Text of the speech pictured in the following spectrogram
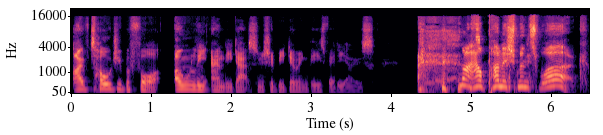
"I've told you before, only Andy Datson should be doing these videos." Not how punishments work.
